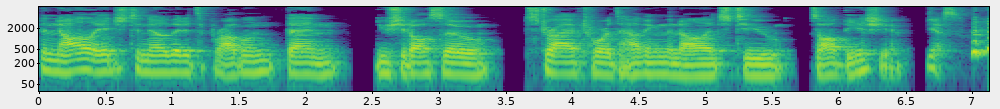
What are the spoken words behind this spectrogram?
the knowledge to know that it's a problem then you should also strive towards having the knowledge to solve the issue yes.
